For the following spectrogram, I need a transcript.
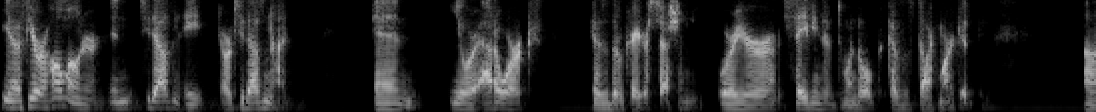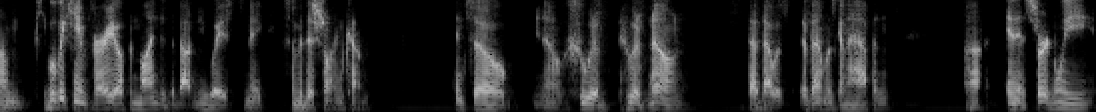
you know, if you're a homeowner in 2008 or 2009, and you were out of work because of the Great Recession, or your savings have dwindled because of the stock market, um, people became very open minded about new ways to make some additional income. And so, you know, who would have who would have known that that was event was going to happen? Uh, and it certainly,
